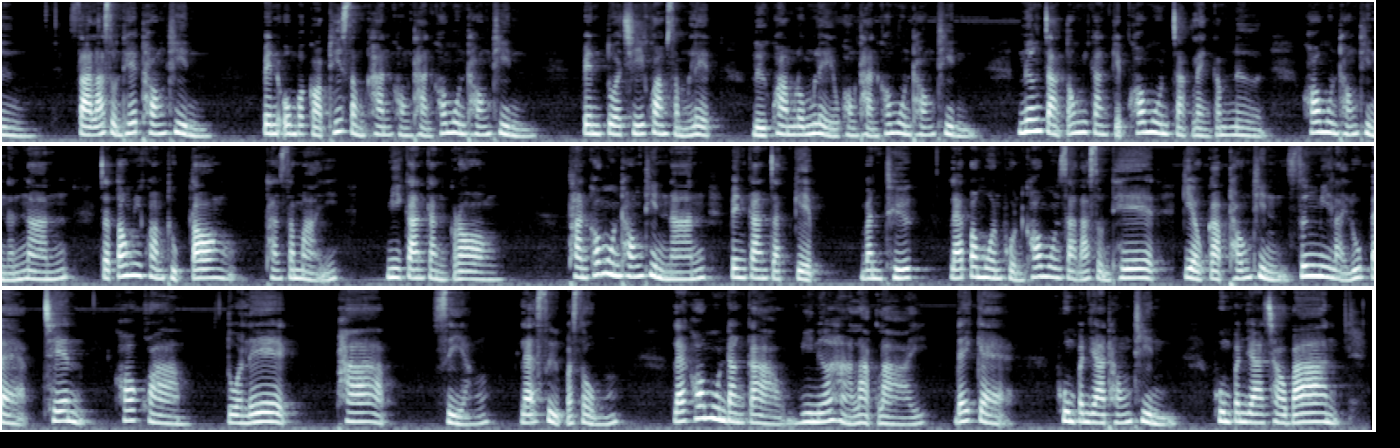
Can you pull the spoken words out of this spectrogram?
1.1 สารสนเทศท้องถิ่น เป็นองค์ประกอบที่สำคัญของฐานข้อมูลท้องถิ่น เป็นตัวชี้ความสำเร็จ หรือความล้มเหลวของฐานข้อมูลท้องถิ่น เนื่องจากต้องมีการเก็บข้อมูลจากแหล่งกำเนิด ข้อมูลท้องถิ่นนั้นๆ จะต้องมีความถูกต้อง ทันสมัย มีการกันกรอง ฐานข้อมูลท้องถิ่นนั้น เป็นการจัดเก็บ บันทึก และประมวลผลข้อมูลสารสนเทศ เกี่ยวกับท้องถิ่น ซึ่งมีหลายรูปแบบ เช่น ข้อความ ตัวเลข ภาพ เสียง และสื่อผสม และข้อมูลดังกล่าวมีเนื้อหาหลากหลาย ได้แก่ ภูมิปัญญาท้องถิ่น ภูมิปัญญาชาวบ้าน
